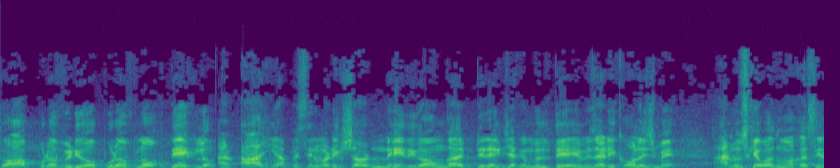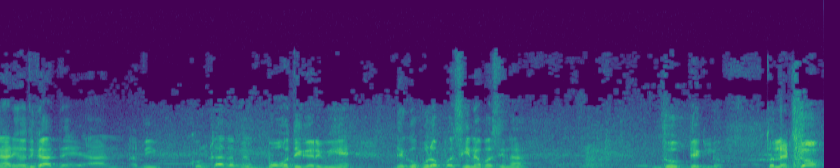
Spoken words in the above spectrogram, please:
तो आप पूरा वीडियो पूरा ब्लॉग देख लो। एंड आज यहाँ पे सिनेमाटिक शॉट नहीं दिखाऊँगा डायरेक्ट जाकर मिलते हैं एम कॉलेज में। एंड उसके बाद वहाँ का सिनारियो दिखाते हैं। एंड अभी कोलकाता में बहुत ही गर्मी है। देखो पूरा पसीना पसीना। धूप देख लो। तो let's go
